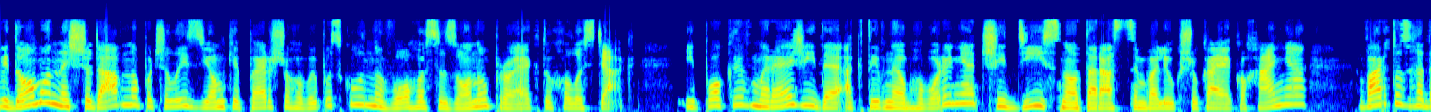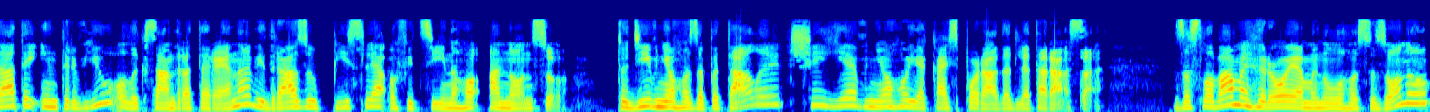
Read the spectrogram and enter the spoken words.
відомо, нещодавно почались зйомки першого випуску нового сезону проекту Холостяк. І поки в мережі йде активне обговорення, чи дійсно Тарас Цимбалюк шукає кохання, варто згадати інтерв'ю Олександра Терена відразу після офіційного анонсу. Тоді в нього запитали, чи є в нього якась порада для Тараса. За словами героя минулого сезону,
